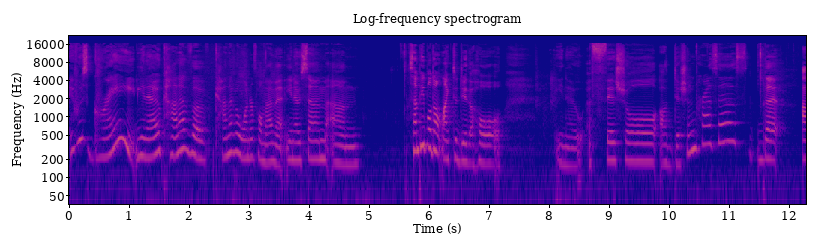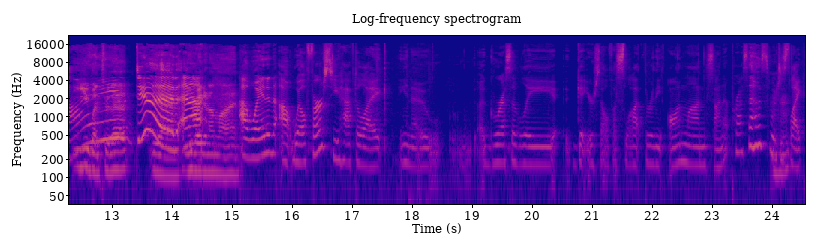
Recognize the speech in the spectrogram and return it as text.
It was great, you know, kind of a kind of a wonderful moment. You know, some um, some people don't like to do the whole, you know, official audition process that I You went through that. Did Yeah, and you I, waited online. I waited. Uh, well, first you have to like you know aggressively get yourself a slot through the online sign up process, which Mm-hmm. is like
